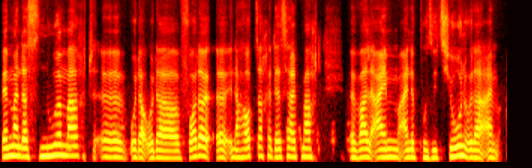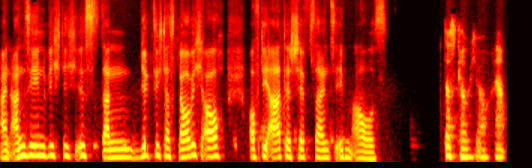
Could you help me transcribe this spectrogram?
wenn man das nur macht äh, oder oder vor der, äh, in der Hauptsache deshalb macht, äh, weil einem eine Position oder einem ein Ansehen wichtig ist, dann wirkt sich das, glaube ich, auch auf die Art des Chefseins eben aus. Das glaube ich auch, ja.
